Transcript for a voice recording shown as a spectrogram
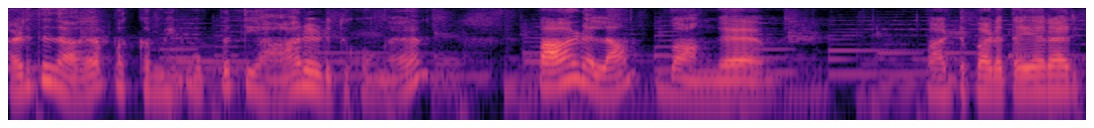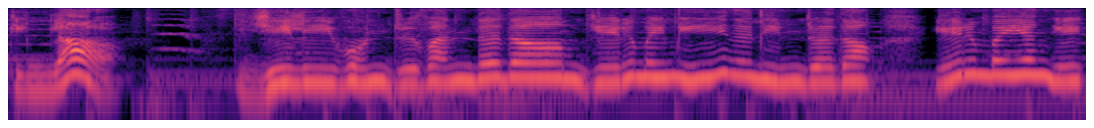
அடுத்ததாக பக்கமே முப்பத்தி ஆறு எடுத்துக்கோங்க. பாடலாம் வாங்க. பாட்டு பாட தயாரா இருக்கீங்களா? எலி ஒன்று வந்ததாம் எருமை மீது நின்றதாம் எறும்பை அங்கே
